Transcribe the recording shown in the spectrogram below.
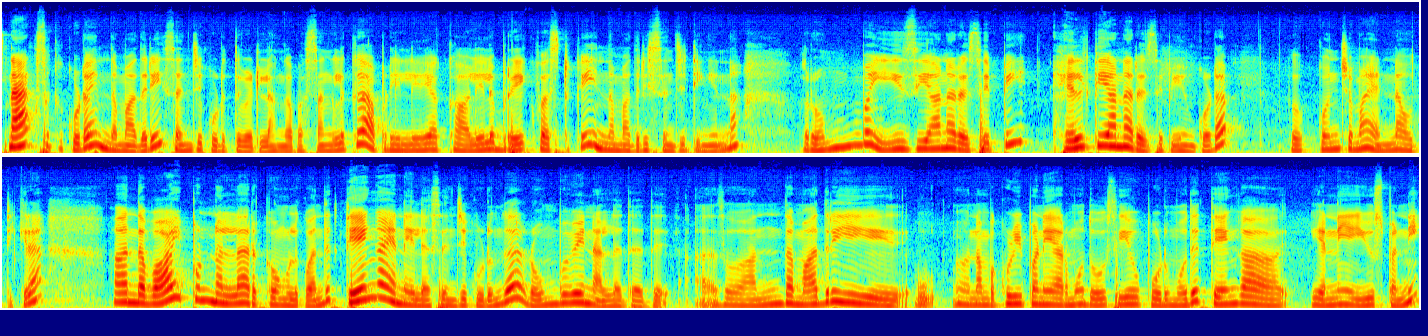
ஸ்நாக்ஸுக்கு கூட இந்த மாதிரி செஞ்சு கொடுத்து விடலாங்க பசங்களுக்கு. அப்படி இல்லையா? காலையில் பிரேக்ஃபாஸ்ட்டுக்கு இந்த மாதிரி செஞ்சிட்டிங்கன்னா ரொம்ப ஈஸியான ரெசிபி ஹெல்த்தியான ரெசிபியும் கூட கொஞ்சமாக எண்ணெய் ஊற்றிக்கிறேன் அந்த வாய்ப்புண்ணெல்லாம் இருக்கவங்களுக்கு வந்து தேங்காய் எண்ணெயில் செஞ்சு கொடுங்க ரொம்பவே நல்லது அது. ஸோ அந்த மாதிரி நம்ம குழிப்பணியாரமோ தோசையோ போடும்போது தேங்காய் எண்ணெயை யூஸ் பண்ணி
